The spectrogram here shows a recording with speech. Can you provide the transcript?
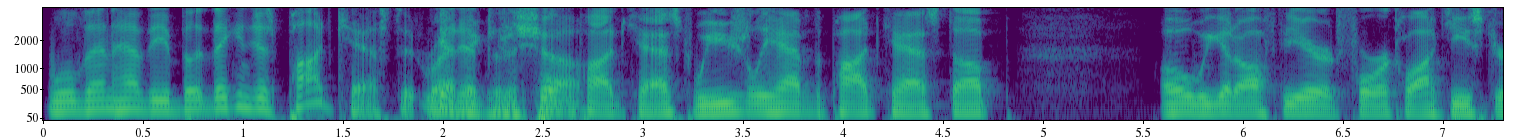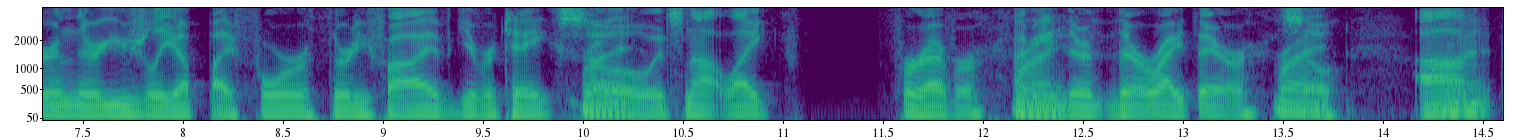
will then have the ability. They can just podcast it right yeah, after the show. the podcast. We usually have the podcast up. Oh, we get off the air at four o'clock Eastern. They're usually up by four thirty-five, give or take. So Right. it's not like forever. I Right. mean, they're they're right there. Right. So, um, Right.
